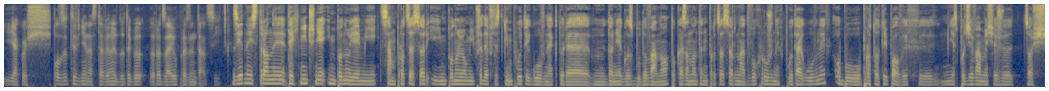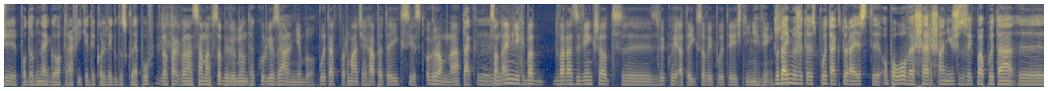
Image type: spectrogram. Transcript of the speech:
jakoś pozytywnie nastawiony do tego rodzaju prezentacji. Z jednej strony technicznie imponuje mi sam procesor i imponują mi przede wszystkim płyty główne, które do niego zbudowano. Pokazano ten procesor na dwóch różnych płytach głównych, obu prototypowych. Nie spodziewamy się, że coś podobnego trafi kiedykolwiek do sklepów. No tak, ona sama w sobie wygląda kuriozalnie, bo płyta w formacie HPTX jest ogromna. Tak. Co najmniej chyba dwa razy większa od y, zwykłej ATX-owej płyty, jeśli nie większa. Dodajmy, że to jest płyta, która jest y, o połowę szersza niż zwykła płyta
